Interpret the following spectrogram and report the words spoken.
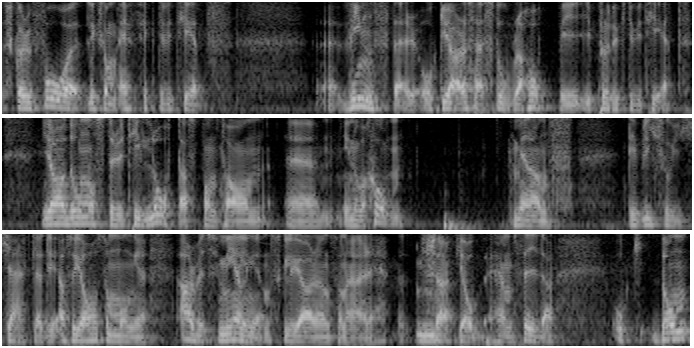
ska du få liksom effektivitetsvinster och göra så här stora hopp i, i produktivitet. Ja, då måste du tillåta spontan eh, innovation. Medans det blir så jäkla dyrt. Alltså jag har så många. Arbetsförmedlingen skulle göra en sån här mm. sökjobb hemsida. Och de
